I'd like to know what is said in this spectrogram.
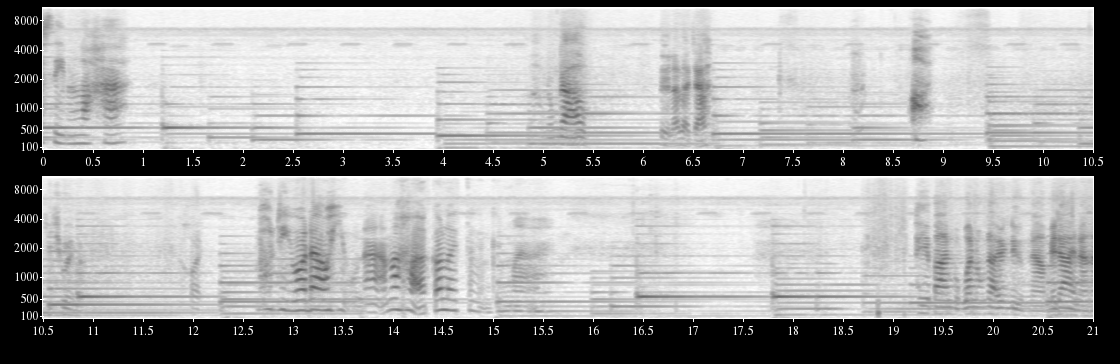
พี่ศสินเหรอคะ น้องดาว ตื่นแล้วเหรอจ๊ะอ๋อที่ช่วยมาค่อยพอดีว่าดาวหิวน้ำอะค่ะ ก็เลยตื่นขึ้นมา พยาบาลบอกว่าน้องดาวยังดื่มน้ำไม่ได้นะ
